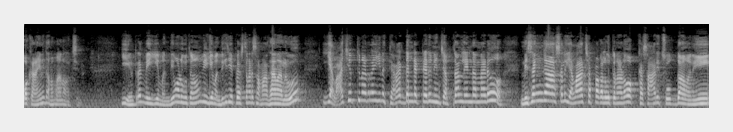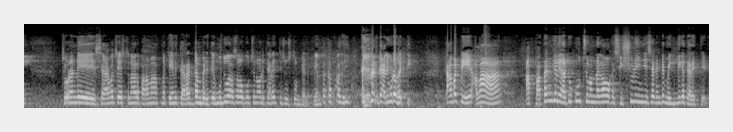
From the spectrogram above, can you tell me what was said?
ఒక ఆయనకు అనుమానం వచ్చింది. ఏంటంటే వెయ్యి మంది అడుగుతున్నాం వెయ్యి మందికి చెప్పేస్తున్నాడు సమాధానాలు? ఎలా చెప్తున్నాడు రా ఈయన తెరడ్డం కట్టాడు నేను చెప్తాను లేండి అన్నాడు. నిజంగా అసలు ఎలా చెప్పగలుగుతున్నాడో ఒక్కసారి చూద్దామని. చూడండి సేవ చేస్తున్నారు పరమాత్మకేని తెరడ్డం పెడితే ముందు వరుసలో కూర్చున్నవాడు తెరెత్తి చూస్తుంటాడు. ఎంత తప్పది? అంటే అది కూడా భక్తి. కాబట్టి అలా ఆ పతంజలి అటు కూర్చుని ఉండగా ఒక శిష్యుడు ఏం చేశాడంటే మెల్లిగా తెరెత్తాడు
